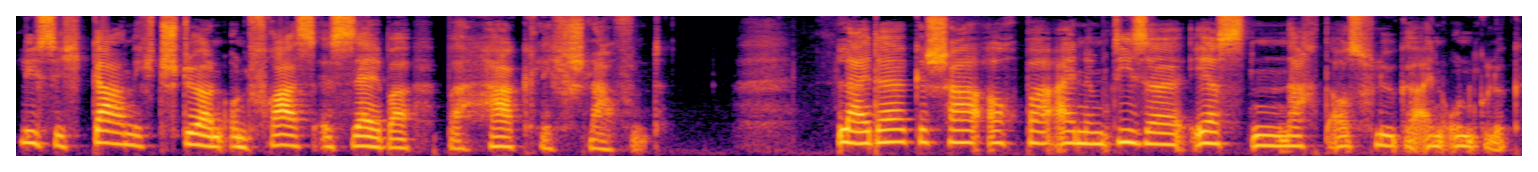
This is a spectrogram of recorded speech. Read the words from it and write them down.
ließ sich gar nicht stören und fraß es selber behaglich schnaufend. Leider geschah auch bei einem dieser ersten Nachtausflüge ein Unglück.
